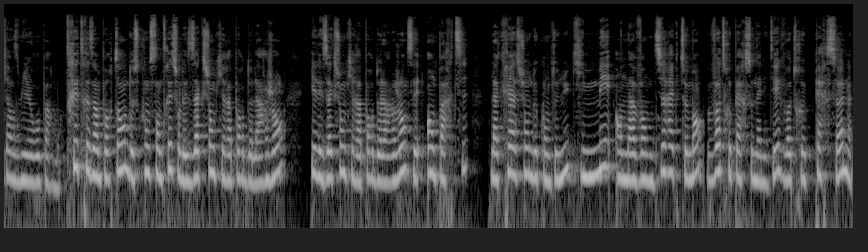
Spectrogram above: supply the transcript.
15 000 euros par mois. Très très important de se concentrer sur les actions qui rapportent de l'argent. Et les actions qui rapportent de l'argent, c'est en partie la création de contenu qui met en avant directement votre personnalité, votre personne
